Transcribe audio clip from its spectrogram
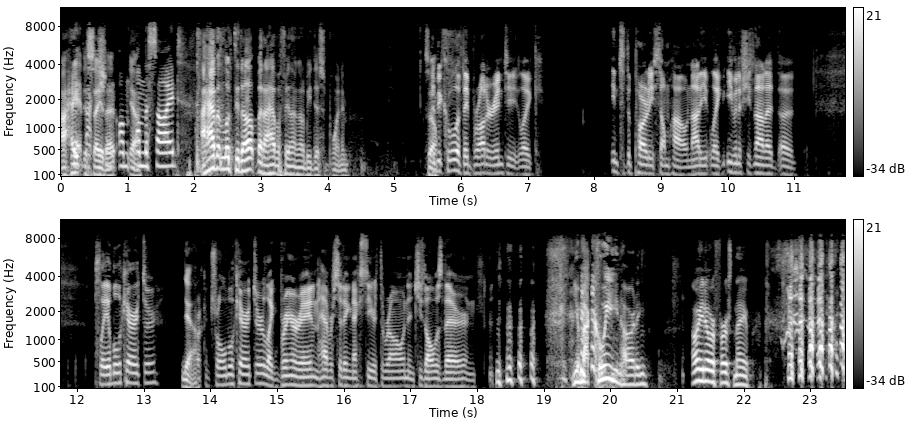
I hate to say that. on, yeah. on the side. I haven't looked it up, but I have a feeling I'm going to be disappointed. So It'd be cool if they brought her into like into the party somehow. Not even like even if she's not a, a playable character, Yeah. or a controllable character, like bring her in and have her sitting next to your throne, and she's always there. And You're my queen, Harding. Oh, you know her first name.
